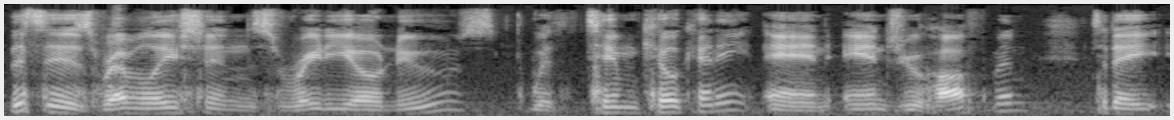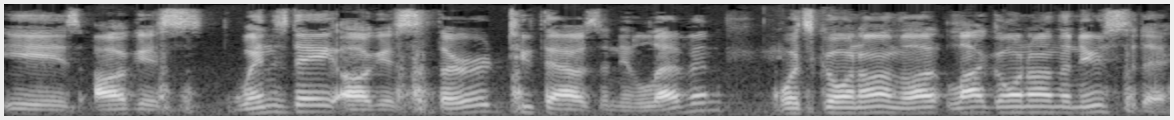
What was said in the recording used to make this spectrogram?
This is Revelations Radio News with Tim Kilkenny and Andrew Hoffman. Today is August Wednesday, August 3rd, 2011. What's going on? A lot, lot going on in the news today.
